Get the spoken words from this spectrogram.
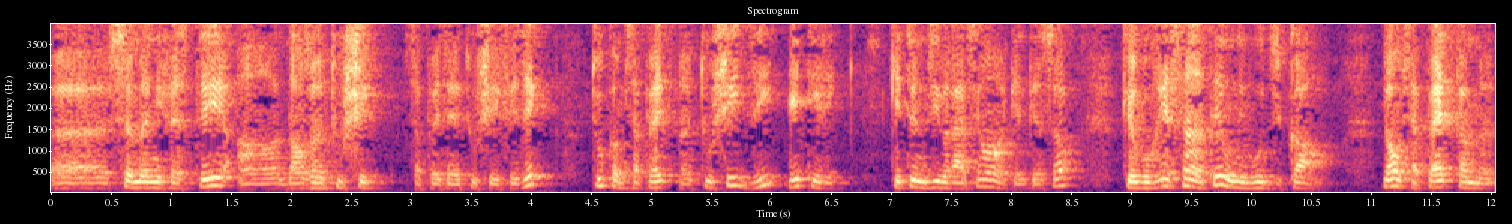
euh, se manifester dans un toucher. Ça peut être un toucher physique, tout comme ça peut être un toucher dit éthérique, qui est une vibration en quelque sorte que vous ressentez au niveau du corps. Donc, ça peut être comme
